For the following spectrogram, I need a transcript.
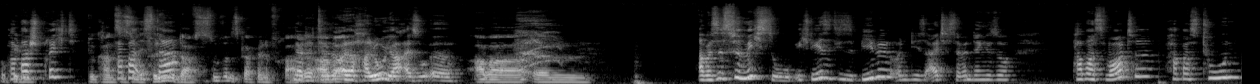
Okay, Papa du- spricht. Du kannst Papa es empfinden, da. du darfst es empfinden, ist gar keine Frage. Ja, das, aber, äh, hallo, ja, also, äh, aber ähm, aber es ist für mich so. Ich lese diese Bibel und dieses Alte Testament und denke so, Papas Worte, Papas Tun,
